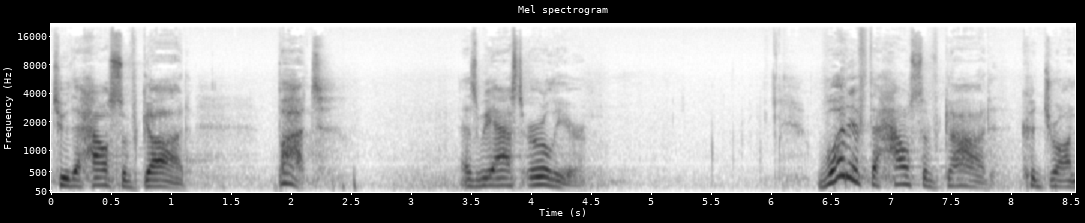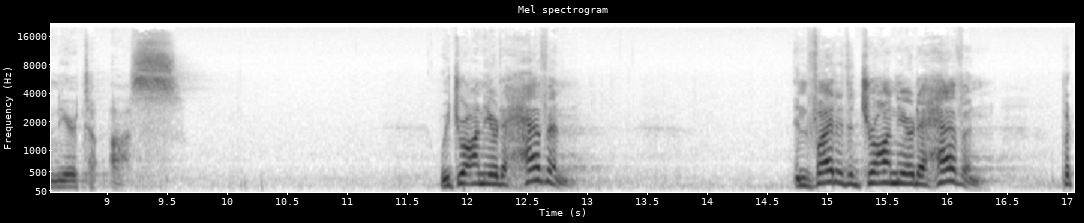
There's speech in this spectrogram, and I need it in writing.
to the house of God. But, as we asked earlier, what if the house of God could draw near to us? We draw near to heaven invited to draw near to heaven. But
